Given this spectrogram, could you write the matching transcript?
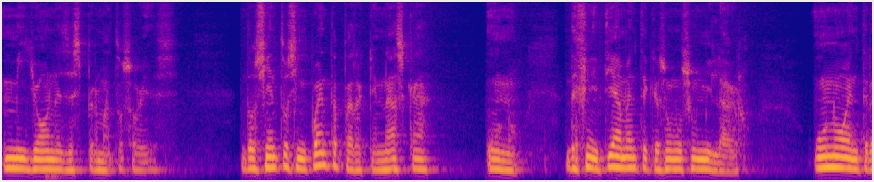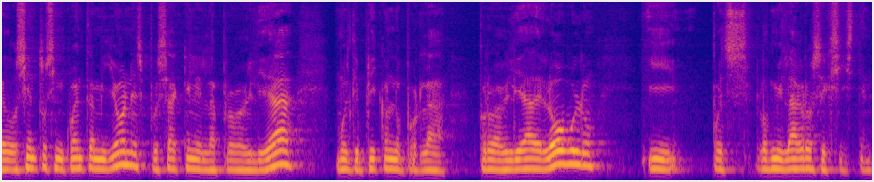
millones de espermatozoides. 250 para que nazca uno. Definitivamente que somos un milagro. Uno entre 250 millones, pues sáquenle la probabilidad, multiplíquenlo por la probabilidad del óvulo y pues los milagros existen.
